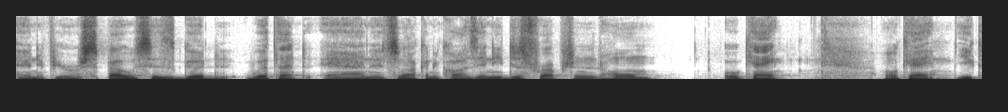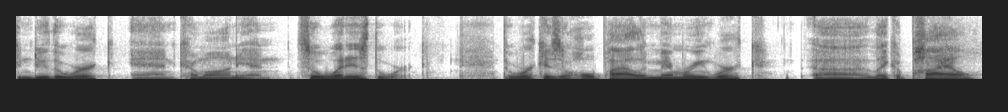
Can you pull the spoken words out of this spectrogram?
And if your spouse is good with it and it's not going to cause any disruption at home, okay. Okay, you can do the work and come on in. So, what is the work? The work is a whole pile of memory work, uh, like a pile.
